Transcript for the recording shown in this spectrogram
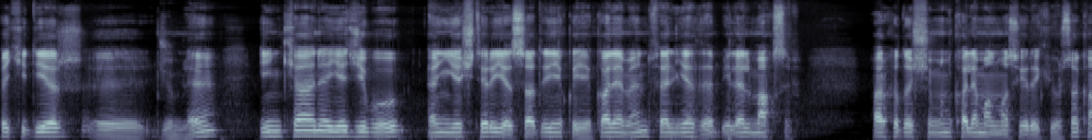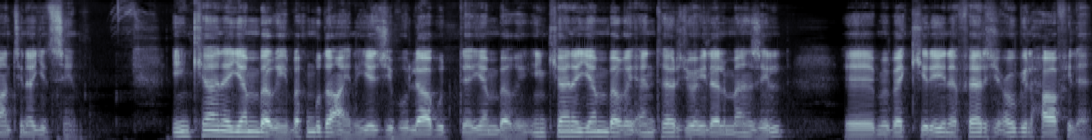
Peki diğer e, cümle İnkâne yecibu en yeşteriye sadîkî kalemen felyezeb ilel maksif. Arkadaşımın kalem alması gerekiyorsa kantine gitsin. İnkâne yenbeği. Bakın bu da aynı. Yecibu, labudde, yenbeği. İnkâne yenbeği en terci'u ilel menzil e, mübekkirine ferci'u bil hafile.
